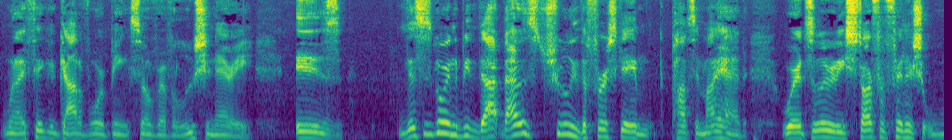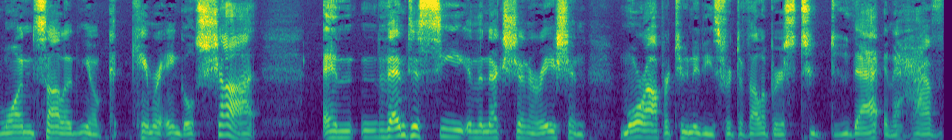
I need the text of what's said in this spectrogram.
when I think of God of War being so revolutionary. Is this is going to be that that is truly the first game pops in my head where it's literally start for finish one solid you know c- camera angle shot and then to see in the next generation more opportunities for developers to do that and have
